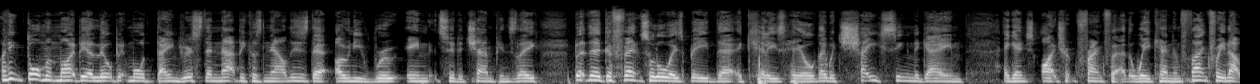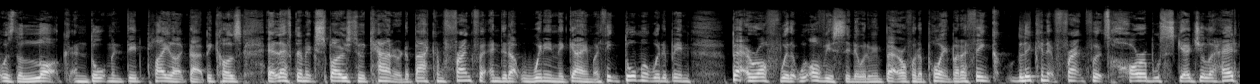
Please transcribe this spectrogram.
I think Dortmund might be a little bit more dangerous than that because now this is their only route into the Champions League. But their defence will always be their Achilles heel. They were chasing the game against Eintracht Frankfurt at the weekend. And thankfully, that was the lock, and Dortmund did play like that because it left them exposed to a counter at the back, and Frankfurt ended up winning the game. I think Dortmund would have been better off with it. Obviously, they would have been better off with a point, but I think looking at Frankfurt's horrible schedule ahead,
